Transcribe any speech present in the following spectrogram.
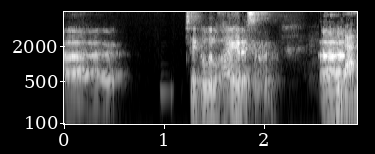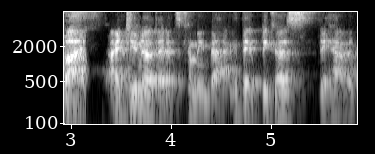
uh, take a little hiatus on uh, Yes. but i do know that it's coming back because they have a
